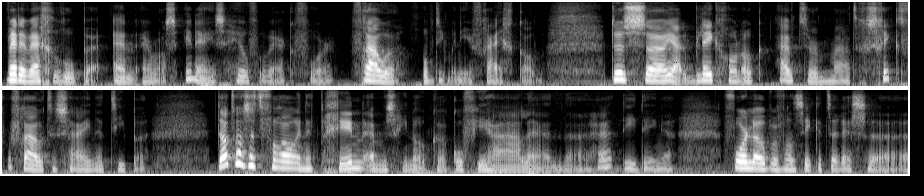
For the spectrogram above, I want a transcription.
werden weggeroepen en er was ineens heel veel werk voor vrouwen op die manier vrijgekomen. Dus uh, ja, het bleek gewoon ook uitermate geschikt voor vrouwen te zijn, het type. Dat was het vooral in het begin en misschien ook uh, koffie halen en uh, hè, die dingen voorloper van secretaresse uh,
